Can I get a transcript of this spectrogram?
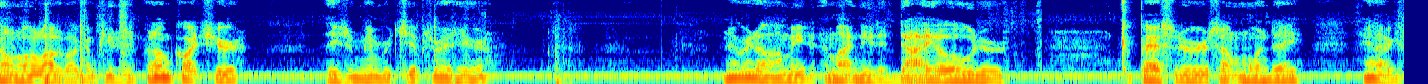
I don't know a lot about computers, but I'm quite sure these are memory chips right here. Never know, I, mean, I might need a diode or capacitor or something one day. And I can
